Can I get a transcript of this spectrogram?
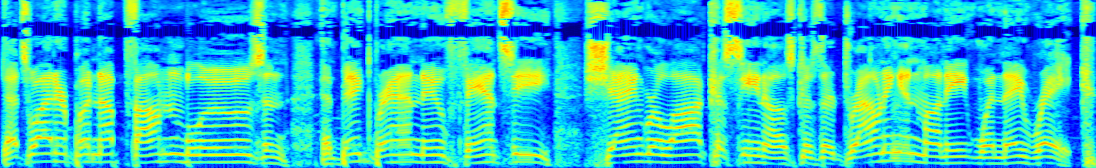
That's why they're putting up Fontainebleaus and and big brand new fancy Shangri-La casinos because they're drowning in money when they rake,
